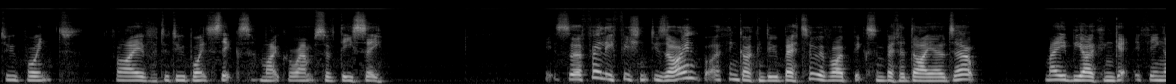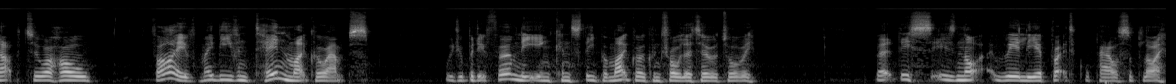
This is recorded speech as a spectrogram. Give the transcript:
2.5 to 2.6 microamps of DC. It's a fairly efficient design, but I think I can do better if I pick some better diodes out. Maybe I can get the thing up to a whole 5, maybe even 10 microamps which would put it firmly in can sleeper microcontroller territory. But this is not really a practical power supply.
